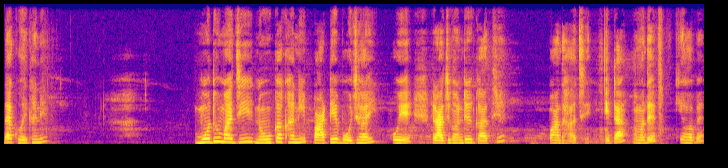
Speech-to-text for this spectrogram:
দেখো এখানে, মধুমাঝি নৌকাখানি পাটে বোঝাই হয়ে রাজগণ্ডের গাছে বাঁধা আছে। এটা আমাদের কী হবে?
